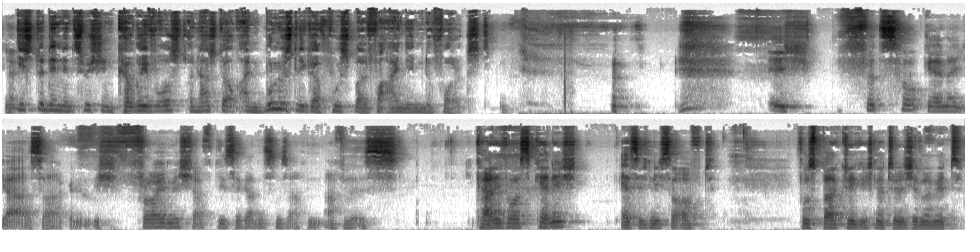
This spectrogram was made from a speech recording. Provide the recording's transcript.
Ja. Isst du denn inzwischen Currywurst und hast du auch einen Bundesliga-Fußballverein, dem du folgst? ich würde so gerne Ja sagen. Ich freue mich auf diese ganzen Sachen. Aber es, Currywurst kenne ich, esse ich nicht so oft. Fußball kriege ich natürlich immer mit,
